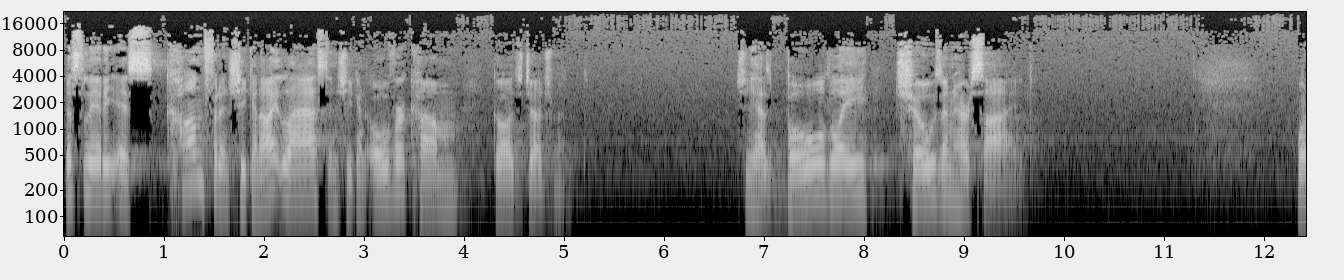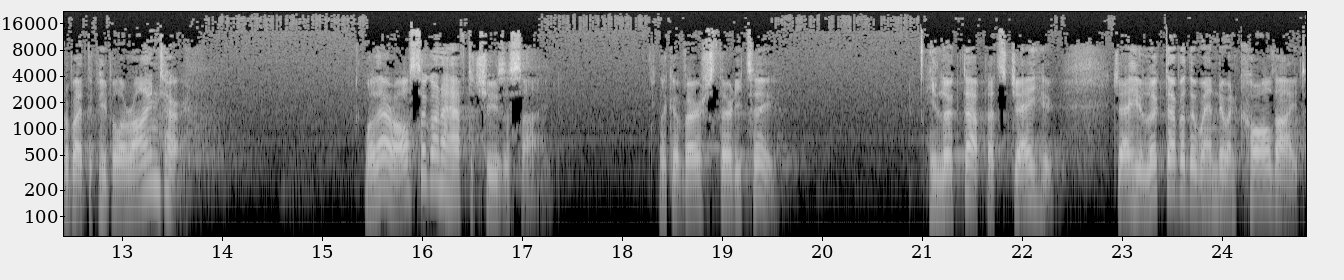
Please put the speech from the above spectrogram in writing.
This lady is confident she can outlast and she can overcome God's judgment. She has boldly chosen her side. What about the people around her? Well, they're also going to have to choose a side. Look at verse 32. He looked up, that's Jehu. Jehu looked up at the window and called out,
